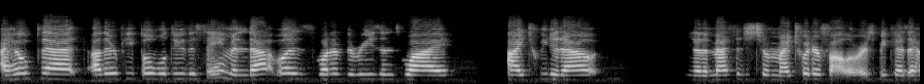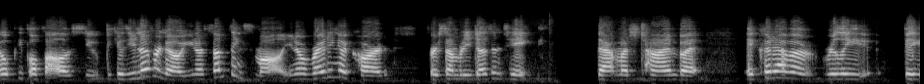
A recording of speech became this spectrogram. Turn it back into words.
I hope that other people will do the same. And that was one of the reasons why I tweeted out you know the message to my Twitter followers because I hope people follow suit because you never know you know something small you know writing a card for somebody doesn't take that much time but it could have a really big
